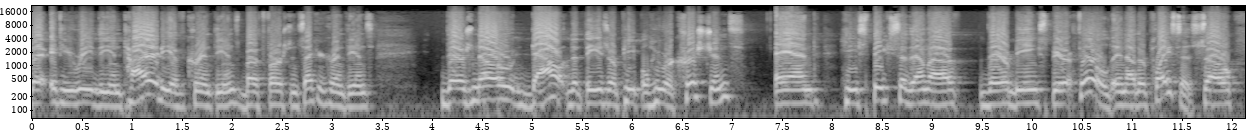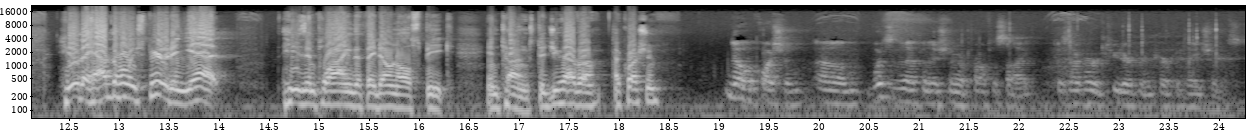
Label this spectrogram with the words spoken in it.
that if you read the entirety of Corinthians, both 1st and 2nd Corinthians, there's no doubt that these are people who are Christians and he speaks to them of their being spirit filled in other places. So here they have the Holy Spirit, and yet he's implying that they don't all speak in tongues. Did you have a, a question? No, question. Um, what's the definition of prophesy? Because I've heard two different interpretations.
